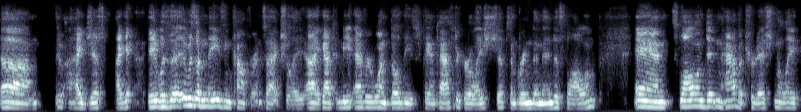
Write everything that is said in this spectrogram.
Um, I just, I get, it was, it was an amazing conference. Actually, I got to meet everyone, build these fantastic relationships and bring them into slalom. And slalom didn't have a traditionally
